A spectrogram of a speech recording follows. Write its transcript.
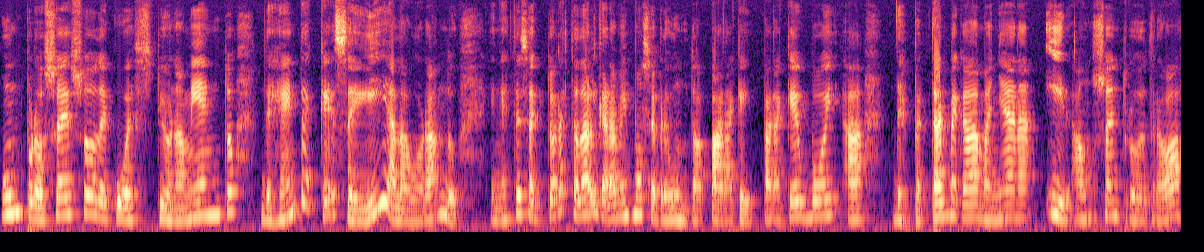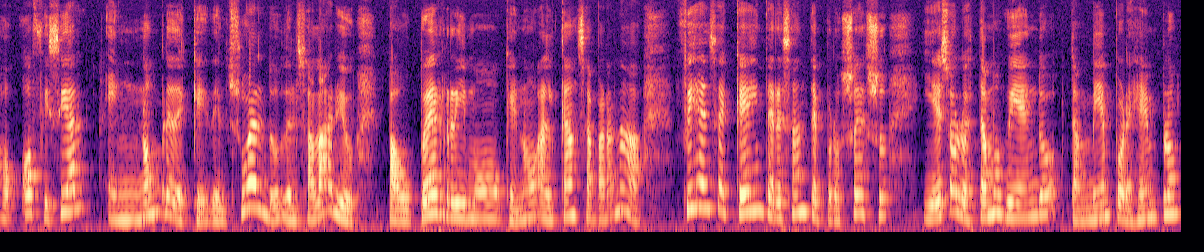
un proceso de cuestionamiento de gente que seguía laborando en este sector estatal que ahora mismo se pregunta, ¿para qué? ¿Para qué voy a despertarme cada mañana, ir a un centro de trabajo oficial en nombre de qué? Del sueldo, del salario paupérrimo que no alcanza para nada. Fíjense qué interesante proceso y eso lo estamos viendo también, por ejemplo,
